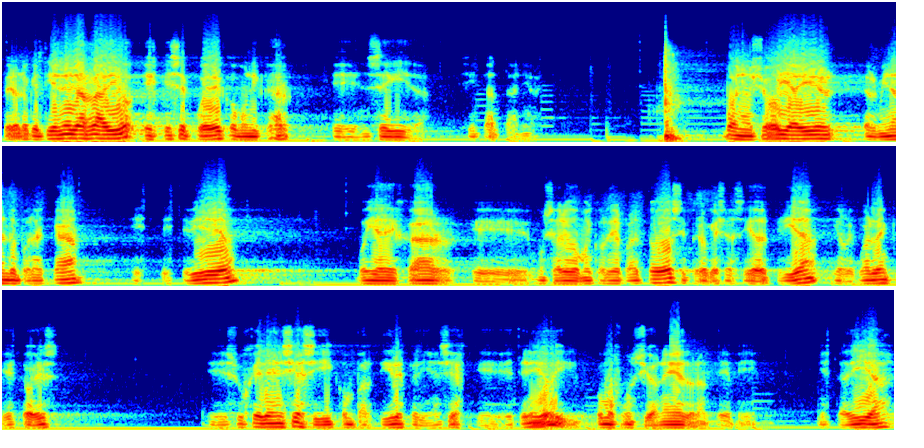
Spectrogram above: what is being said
pero lo que tiene la radio es que se puede comunicar eh, enseguida, es instantáneo. Bueno, yo voy a ir terminando por acá este, este video. Voy a dejar eh, un saludo muy cordial para todos, espero que haya sido de utilidad y recuerden que esto es eh, sugerencias y compartir experiencias que he tenido y cómo funcioné durante mi, mi estadía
